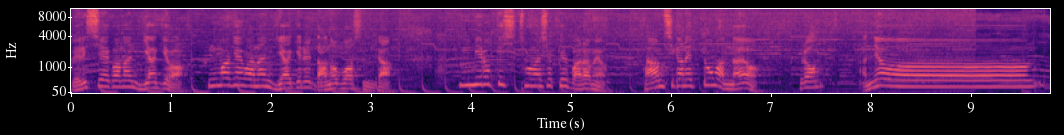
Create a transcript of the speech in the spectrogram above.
메르시에 관한 이야기와 흑막에 관한 이야기를 나눠보았습니다. 흥미롭게 시청하셨길 바라며 다음 시간에 또 만나요. 그럼 안녕!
